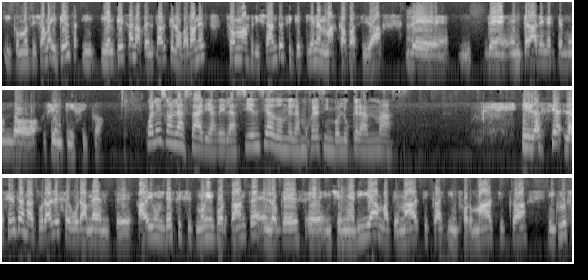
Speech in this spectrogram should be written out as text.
y como se llama y piensa y, empiezan a pensar que los varones son más brillantes y que tienen más capacidad de, de entrar en este mundo científico. ¿Cuáles son las áreas de la ciencia donde las mujeres se involucran más? Y las, ciencias naturales seguramente. Hay un déficit muy importante en lo que es eh, ingeniería, matemática, informática, incluso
